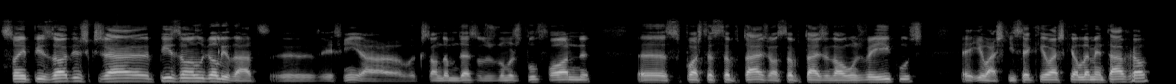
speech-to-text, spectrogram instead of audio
são episódios que já pisam a legalidade. Uh, enfim, há a questão da mudança dos números de telefone, suposta sabotagem ou sabotagem de alguns veículos. Eu acho que isso é que eu acho que é lamentável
